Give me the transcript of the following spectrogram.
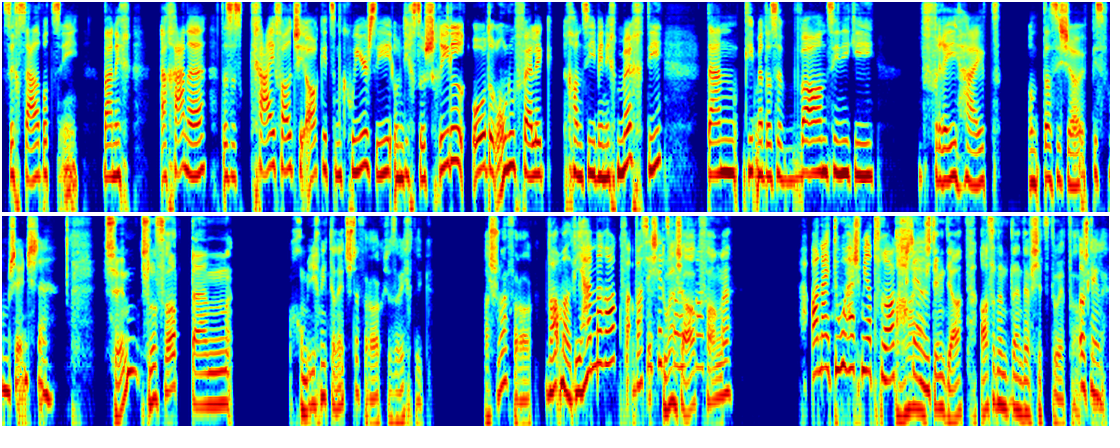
sich selber zu sein. Wenn ich erkenne, dass es keine falsche Art gibt zum Queer sein und ich so schrill oder unauffällig kann sein, wenn ich möchte, dann gibt mir das eine wahnsinnige Freiheit und das ist ja etwas vom Schönsten. Schön. Schlusswort. Dann komme ich mit der letzten Frage. Ist das richtig? Hast du noch eine Frage? Warte mal, wie haben wir angefangen? Was ist jetzt Du hast angefangen. Ah nein, du hast mir die Frage ah, gestellt. Ja, stimmt, ja. Also dann, dann darfst jetzt du die Frage okay. stellen.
